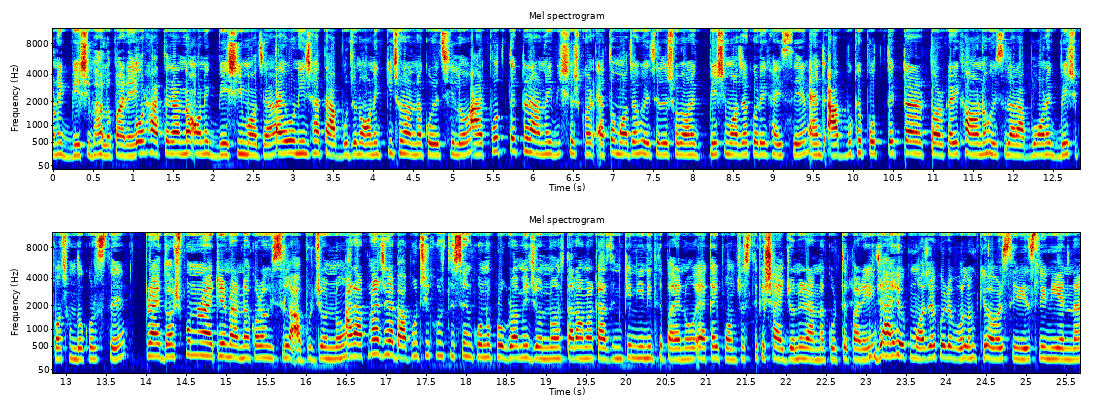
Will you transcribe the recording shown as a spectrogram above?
অনেক বেশি ভালো পারে। ওর হাতে রান্না অনেক বেশি মজা। তাই ও নিজ হাতে আব্বুর জন্য অনেক কিছু রান্না করেছিল। আর প্রত্যেকটা রান্নায় বিশ্বাস কর এত মজা হয়েছিল যে সবাই অনেক বেশি মজা করে খাইছে। এন্ড আব্বুকে প্রত্যেকটা তরকারি খাওয়ানো হয়েছিল আর আব্বু অনেক বেশি পছন্দ করছে। প্রায় দশ পনেরো আইটেম রান্না করা হয়েছিল আবুর জন্য। আর আপনারা যারা বাবুর্চি খুঁজতেছেন কোনো প্রোগ্রামের জন্য তারা আমার কাজিনকে নিয়ে নিতে পারেন। ও একাই পঞ্চাশ থেকে ষাট জনের রান্না করতে পারে। যাই হোক মজা করে বললাম কেউ আবার সিরিয়াসলি নিয়েন না।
